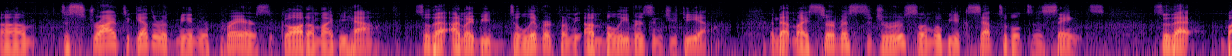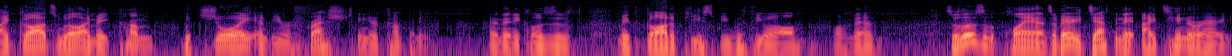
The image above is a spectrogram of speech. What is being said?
um, to strive together with me in your prayers to God on my behalf, so that I might be delivered from the unbelievers in Judea and that my service to Jerusalem will be acceptable to the saints, so that by God's will I may come with joy and be refreshed in your company. And then he closes with, May the God of peace be with you all. Amen. So those are the plans, a very definite itinerary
